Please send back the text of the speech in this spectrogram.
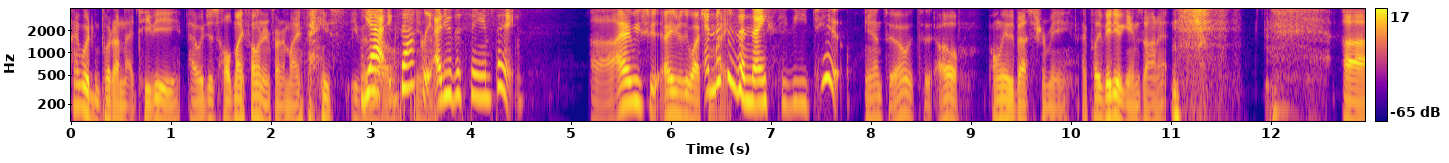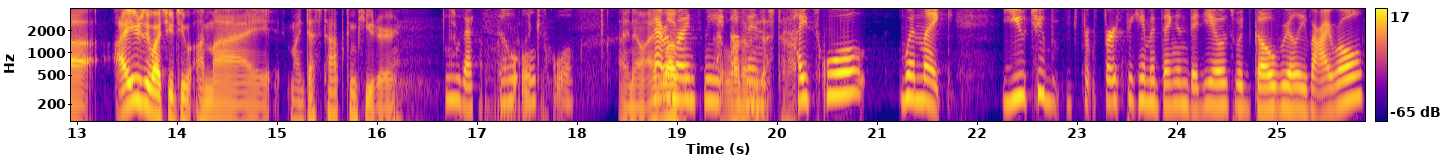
I wouldn't put on that TV. I would just hold my phone in front of my face. Even yeah, though, exactly. you know, I do the same thing. uh, I usually I usually watch. And this is a nice TV too. yeah. It's oh, it's a, oh, only the best for me. I play video games on it. uh, I usually watch YouTube on my my desktop computer. Ooh, that's so old school. I know. I That love, reminds me of in high school when like YouTube f- first became a thing and videos would go really viral,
